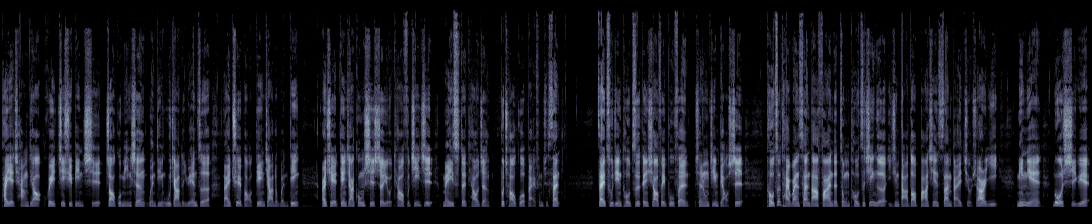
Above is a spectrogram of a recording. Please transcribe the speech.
他也强调会继续秉持照顾民生、稳定物价的原则，来确保电价的稳定。而且电价公式设有调幅机制，每一次的调整不超过百分之三。在促进投资跟消费部分，沈荣金表示，投资台湾三大方案的总投资金额已经达到八千三百九十二亿，明年落实约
